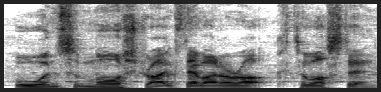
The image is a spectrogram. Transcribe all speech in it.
Oh, and some more strikes there by The Rock to Austin.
